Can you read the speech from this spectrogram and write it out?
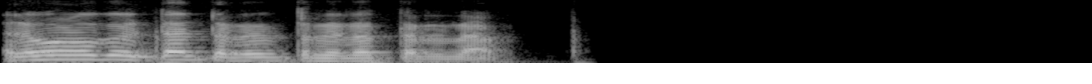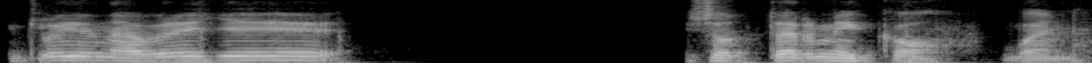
Luego Incluye una brille isotérmico. Bueno.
